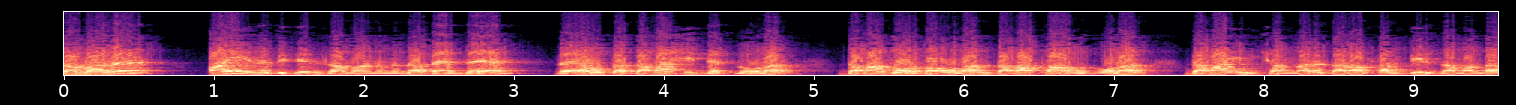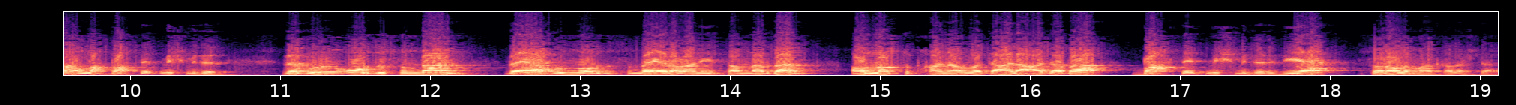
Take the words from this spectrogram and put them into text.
Zamanı aynı bizim zamanımıza benzeyen veyahut da daha şiddetli olan, daha zorba olan, daha tağut olan, daha imkanları daraltan bir zamandan Allah bahsetmiş midir? Ve bunun ordusundan veya bunun ordusunda yer alan insanlardan Allah subhanehu ve teala acaba bahsetmiş midir diye soralım arkadaşlar.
